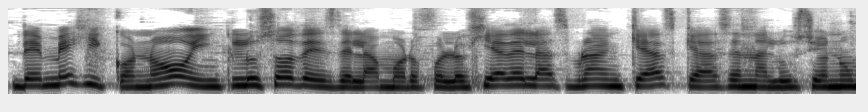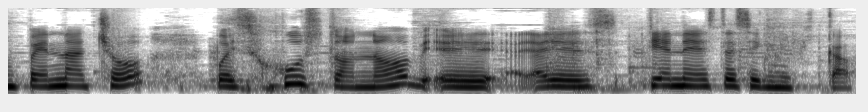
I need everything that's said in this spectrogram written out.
de México, ¿no? Incluso desde la morfología de las branquias que hacen alusión a un penacho, pues justo, ¿no? Eh, es- tiene este significado.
